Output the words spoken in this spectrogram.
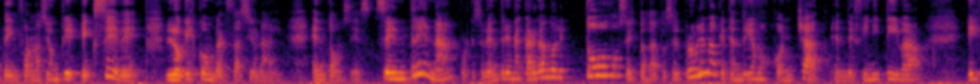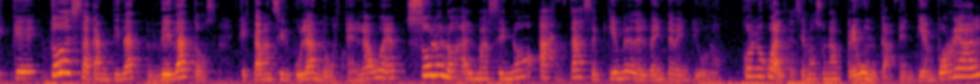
de información que excede lo que es conversacional. Entonces, se entrena, porque se lo entrena cargándole todos estos datos. El problema que tendríamos con chat, en definitiva, es que toda esa cantidad de datos que estaban circulando en la web solo los almacenó hasta septiembre del 2021. Con lo cual, si hacemos una pregunta en tiempo real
